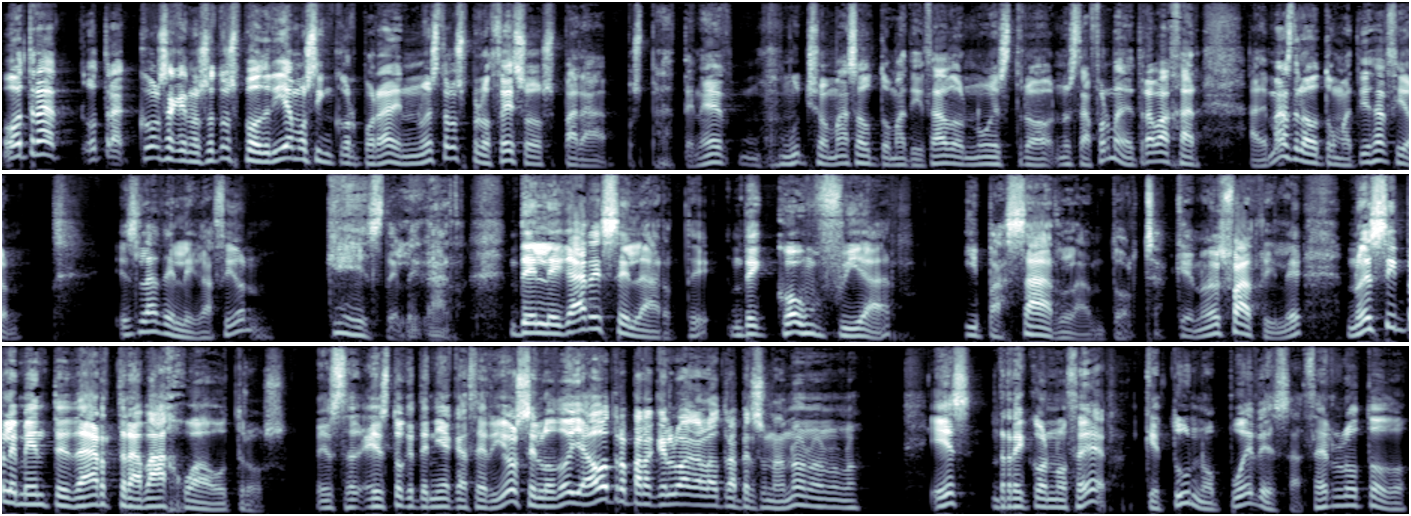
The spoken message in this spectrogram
Otra, otra cosa que nosotros podríamos incorporar en nuestros procesos para, pues, para tener mucho más automatizado nuestro, nuestra forma de trabajar, además de la automatización, es la delegación. ¿Qué es delegar? Delegar es el arte de confiar y pasar la antorcha, que no es fácil, ¿eh? No es simplemente dar trabajo a otros. esto que tenía que hacer yo, se lo doy a otro para que lo haga la otra persona. No, no, no, no. Es reconocer que tú no puedes hacerlo todo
